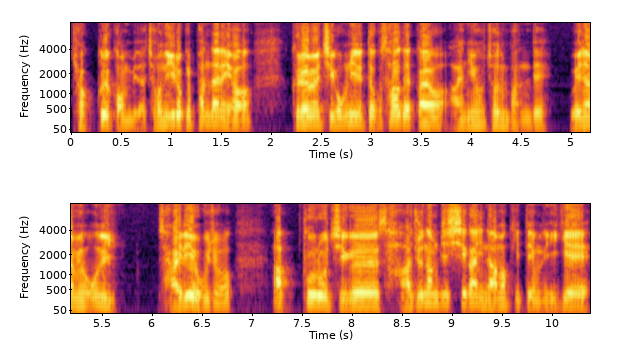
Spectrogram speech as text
겪을 겁니다. 저는 이렇게 판단해요. 그러면 지금 옴니 네트워크 사도 될까요? 아니요. 저는 반대. 왜냐하면 오늘 4일이에요. 그죠? 앞으로 지금 4주 남짓 시간이 남았기 때문에 이게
